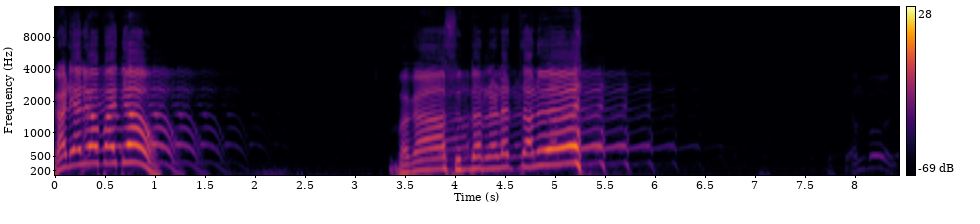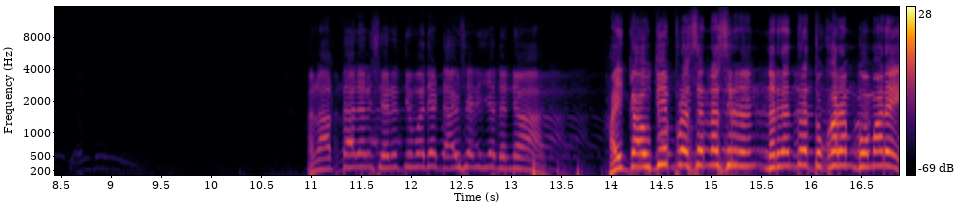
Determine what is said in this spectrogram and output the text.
गाडी आली हो पाय देव. बघा सुंदर लढत चालू आहे. आणि आता आलेल्या शर्यतीमध्ये डावी साईडचे धन्यवाद. हाय गावदी प्रसन्न श्री नरेंद्र तुकाराम गोमारे.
